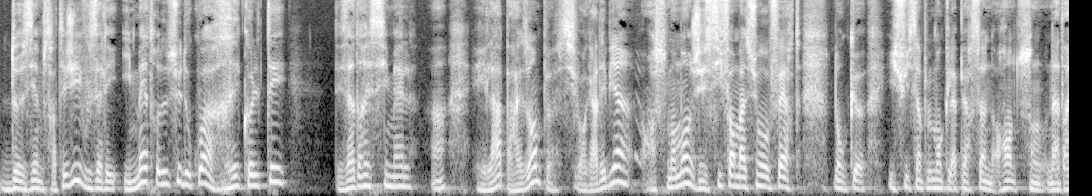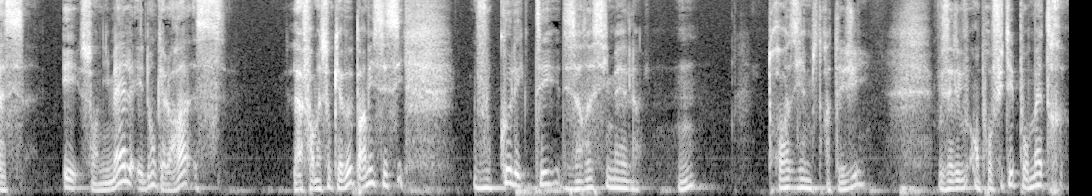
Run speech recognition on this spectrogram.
Deuxième stratégie, vous allez y mettre dessus de quoi récolter des adresses email. Hein. Et là, par exemple, si vous regardez bien, en ce moment, j'ai six formations offertes. Donc, euh, il suffit simplement que la personne rentre son adresse et son email, et donc elle aura la formation qu'elle veut parmi ces six. Vous collectez des adresses email. Hmm. Troisième stratégie, vous allez en profiter pour mettre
